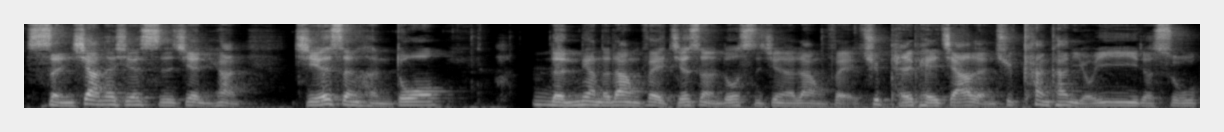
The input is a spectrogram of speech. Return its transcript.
省下那些时间，你看节省很多能量的浪费，节省很多时间的浪费，去陪陪家人，去看看有意义的书，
